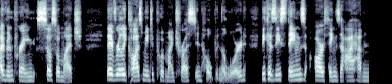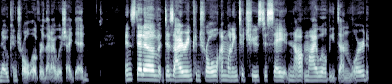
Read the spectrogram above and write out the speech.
I've been praying so, so much. They've really caused me to put my trust and hope in the Lord because these things are things that I have no control over that I wish I did. Instead of desiring control, I'm wanting to choose to say, Not my will be done, Lord,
